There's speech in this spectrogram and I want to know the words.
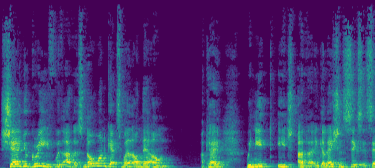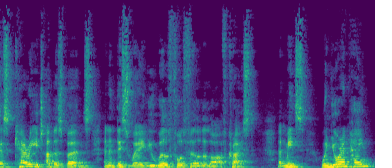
Share your grief with others. No one gets well on their own. Okay? We need each other. In Galatians 6, it says, carry each other's burdens, and in this way you will fulfill the law of Christ. That means when you're in pain,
